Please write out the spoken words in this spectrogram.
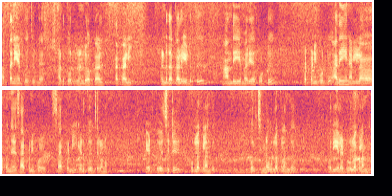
அது தனியாக எடுத்து வச்சுருங்க. அடுத்து ஒரு ரெண்டு தக்காளி தக்காளி. ரெண்டு தக்காளி எடுத்து அதே மாதிரியே போட்டு கட் பண்ணி போட்டு அதையும் நல்லா கொஞ்சம் சார் பண்ணி போ சார் பண்ணி எடுத்து வச்சிடணும். எடுத்து வச்சுட்டு உருளைக்கிழங்கு ஒரு சின்ன உருளைக்கிழங்கு ஒரு ஏழு எட்டு உருளைக்கிழங்கு.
